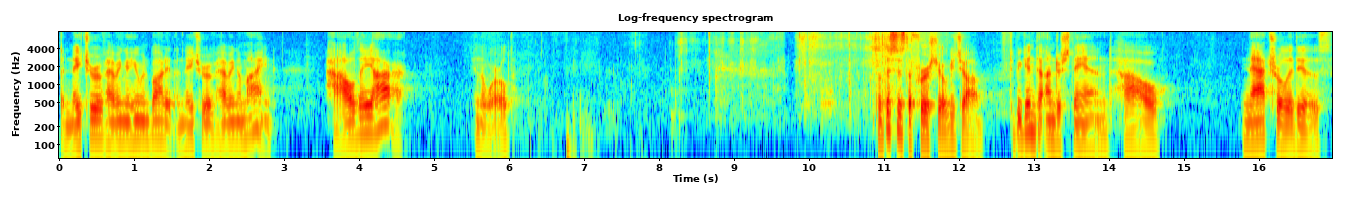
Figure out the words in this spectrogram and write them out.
the nature of having a human body, the nature of having a mind, how they are in the world. So, this is the first yogi job to begin to understand how natural it is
